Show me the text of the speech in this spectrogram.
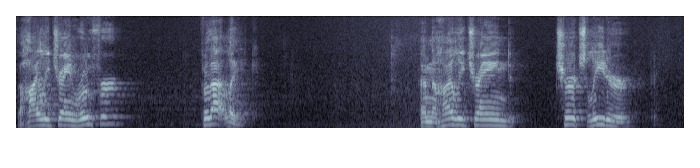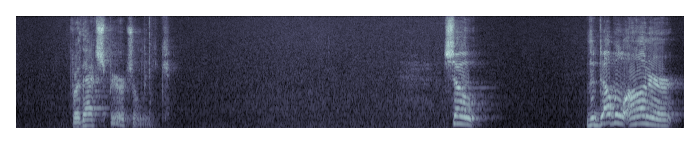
the highly trained roofer for that leak, and the highly trained church leader for that spiritual leak. So, the double honor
